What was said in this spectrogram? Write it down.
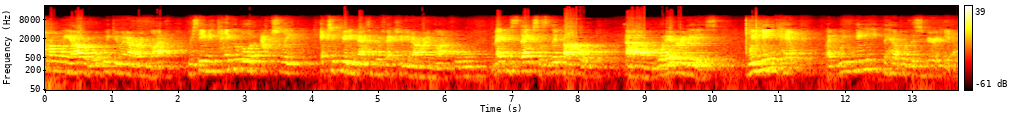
strong we are or what we do in our own life, we seem incapable of actually executing that to perfection in our own life. We'll make mistakes or slip up or um, whatever it is, we need help. Like, we need the help of the Spirit here.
